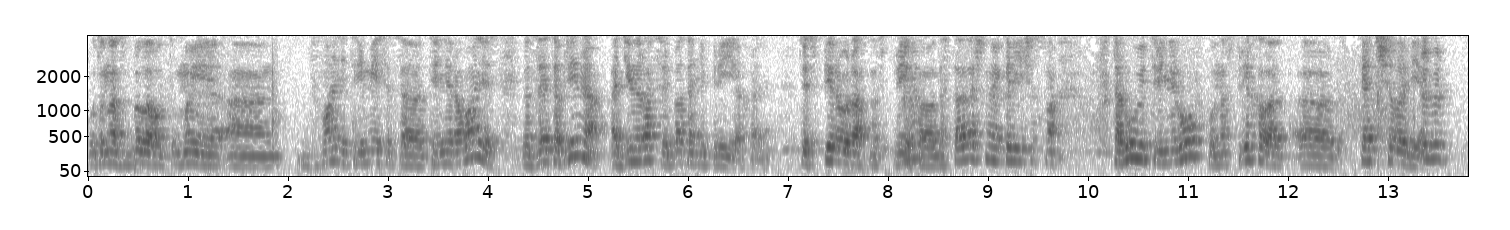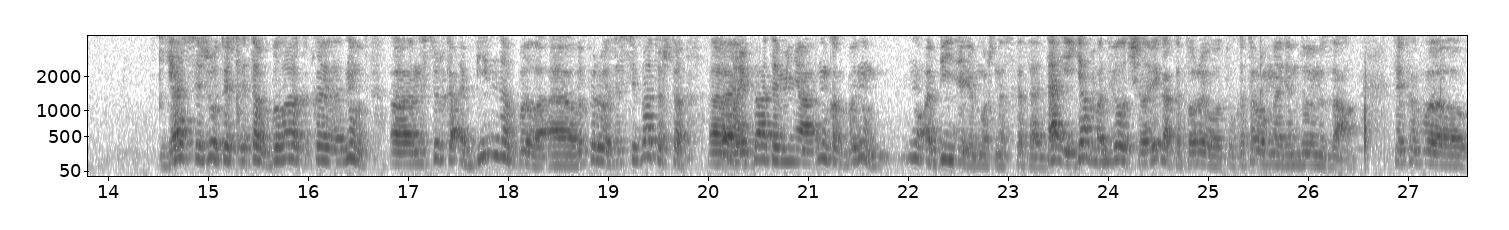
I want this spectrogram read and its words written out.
вот у нас было, вот мы э, два или три месяца тренировались, и вот за это время один раз ребята не приехали. То есть первый раз нас приехало достаточное количество, вторую тренировку у нас приехало э, пять человек. Мгм. Я сижу, то есть это было какая-то, ну, вот, э, настолько обидно было, э, во-первых, за себя, то, что э, Бывает. ребята меня, ну, как бы, ну, ну, обидели, можно сказать, да, и я подвел человека, который, вот, у которого мы арендуем зал. То есть, как бы,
